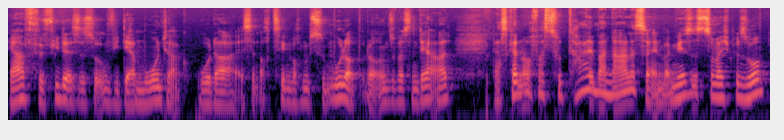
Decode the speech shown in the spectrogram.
Ja, für viele ist es so irgendwie der Montag oder es sind noch zehn Wochen bis zum Urlaub oder irgendwas in der Art. Das kann auch was total Banales sein. Bei mir ist es zum Beispiel so,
